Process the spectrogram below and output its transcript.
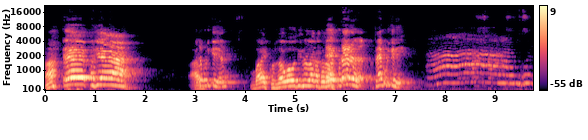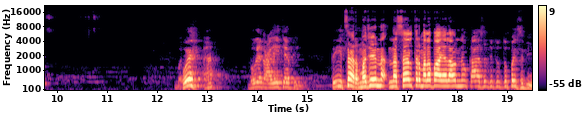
हा? ए पूजा! आता कुठे गेली? बायको जाऊ दिन लागा ए तुला कुठे रे? काय कुठे गेली? होय. हा? बघूयात आले इथे ते विचार म्हणजे न- नसल तर मला बाया लावून काय असेल ते तू तू पैसे दे.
